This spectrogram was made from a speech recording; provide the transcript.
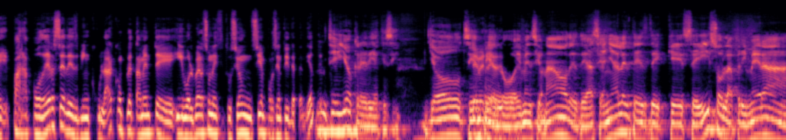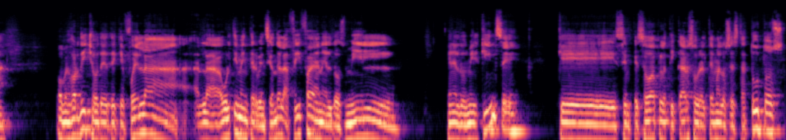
eh, para poderse desvincular completamente y volverse una institución 100% independiente. Sí, yo creería que sí. Yo siempre lo he mencionado desde hace años, desde que se hizo la primera, o mejor dicho, desde que fue la, la última intervención de la FIFA en el 2000, en el 2015 que se empezó a platicar sobre el tema de los estatutos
